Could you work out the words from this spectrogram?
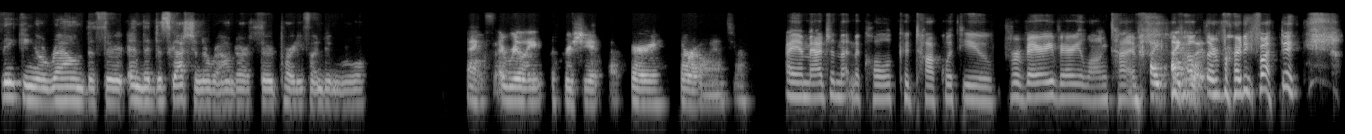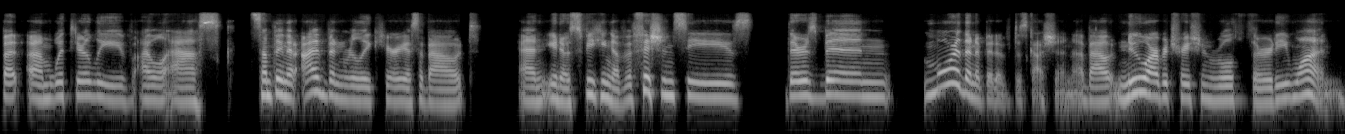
thinking around the third and the discussion around our third party funding rule. Thanks. I really appreciate that very thorough answer. I imagine that Nicole could talk with you for a very, very long time I, I about third party funding. But um, with your leave, I will ask something that I've been really curious about. And, you know, speaking of efficiencies, there's been more than a bit of discussion about new arbitration rule 31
